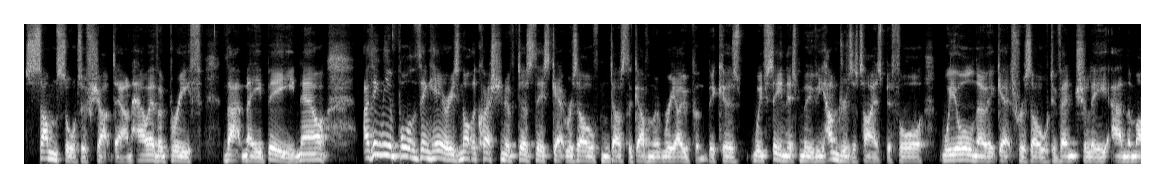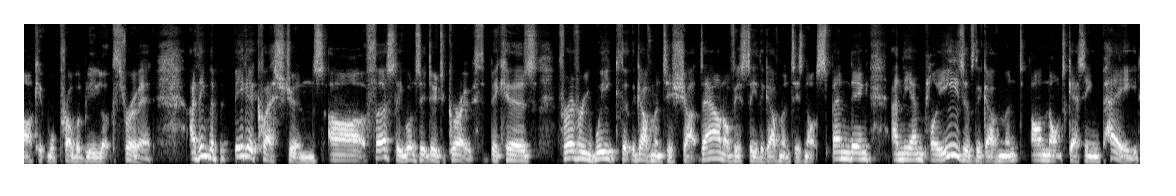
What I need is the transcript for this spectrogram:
some sort of shutdown, however brief that may be. Now, I think the important thing here is not the question of does this get resolved and does the government reopen, because we've seen this movie hundreds of times before. We all know it gets resolved eventually, and the market will probably look through it. I think the bigger questions are firstly, what does it do to growth? Because for every week that the government is shut down, obviously the government is not spending, and the employees of the government are not getting paid.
